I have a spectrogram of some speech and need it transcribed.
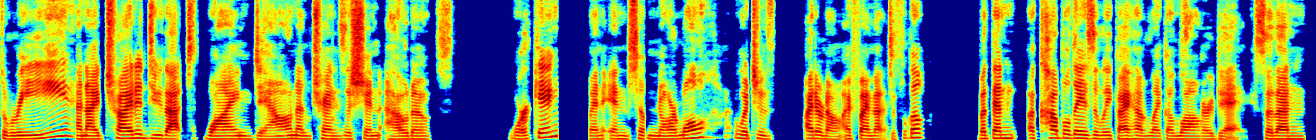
three. And I try to do that to wind down and transition out of working and into normal, which is, I don't know, I find that difficult. But then a couple days a week, I have like a longer day. So then,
